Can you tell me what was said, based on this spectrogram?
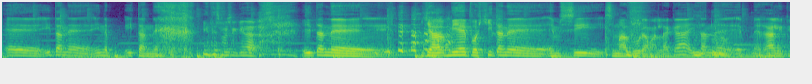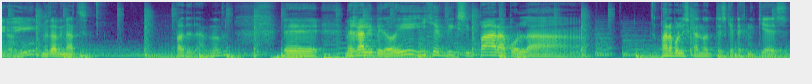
ε, ήτανε, είναι, ήτανε, είδες πως ξεκινά. Ήτανε, για μια εποχή ήταν MC σημαδούρα μαλάκα, ήταν μεγάλη επιρροή. Μετά δυνάτησε. Πάντα ήταν δυνατός. Ε, μεγάλη επιρροή, είχε δείξει πάρα πολλά πάρα πολλές ικανότητες και τεχνικές,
